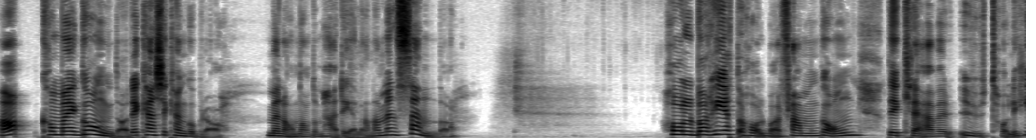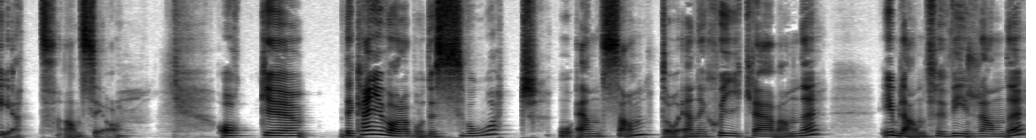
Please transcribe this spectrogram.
Ja, komma igång då, det kanske kan gå bra med någon av de här delarna, men sen då? Hållbarhet och hållbar framgång, det kräver uthållighet anser jag. Och eh, det kan ju vara både svårt och ensamt och energikrävande, ibland förvirrande,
